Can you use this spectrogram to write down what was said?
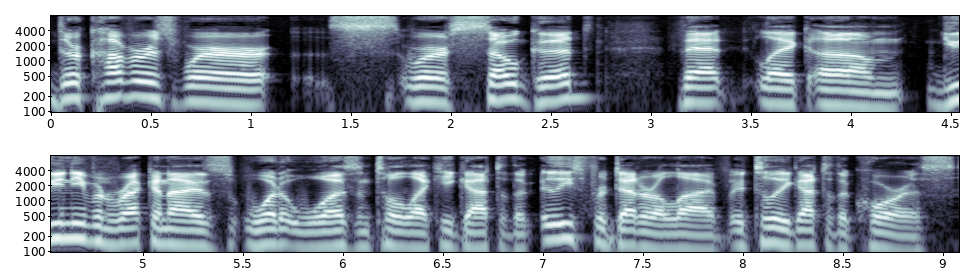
their covers were were so good that like um, you didn't even recognize what it was until like he got to the at least for Dead or Alive until he got to the chorus,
